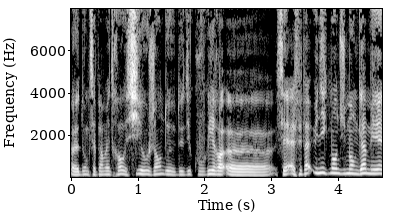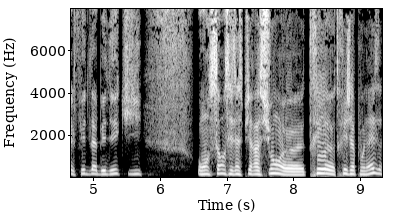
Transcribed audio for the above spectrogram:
Euh, donc ça permettra aussi aux gens de, découvrir. Euh, elle fait pas uniquement du manga, mais elle fait de la BD qui, on sent ses inspirations euh, très très japonaises.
